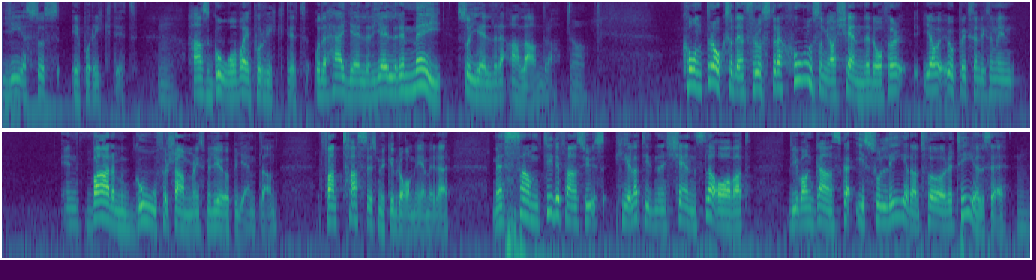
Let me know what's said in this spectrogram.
Jesus är på riktigt. Mm. Hans gåva är på riktigt. Och det här gäller, gäller det mig så gäller det alla andra. Ja. Kontra också den frustration som jag kände då, för jag var uppvuxen liksom i en, en varm, god församlingsmiljö uppe i Jämtland. Fantastiskt mycket bra med mig där. Men samtidigt fanns ju hela tiden en känsla av att vi var en ganska isolerad företeelse. Mm.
